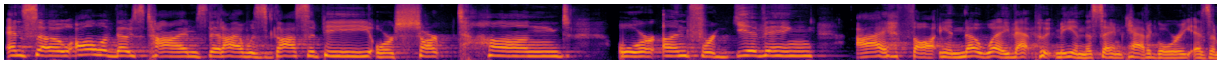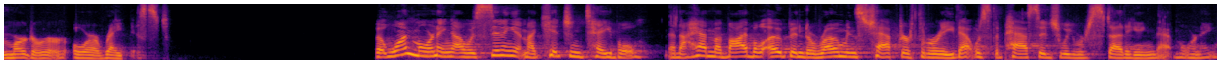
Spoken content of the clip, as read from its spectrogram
And so, all of those times that I was gossipy or sharp tongued or unforgiving, I thought in no way that put me in the same category as a murderer or a rapist. But one morning I was sitting at my kitchen table and I had my Bible open to Romans chapter 3. That was the passage we were studying that morning.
